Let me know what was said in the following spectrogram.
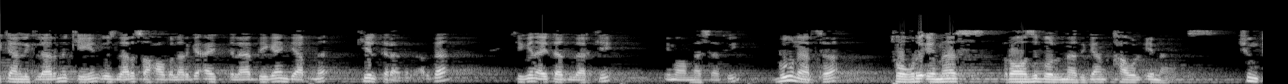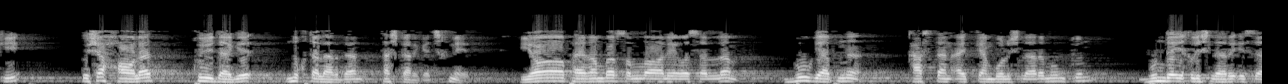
ekanliklarini keyin o'zlari sahobalarga aytdilar degan gapni keltiradilarda. Keyin aytadilarki imom nasafiy bu narsa to'g'ri emas rozi bo'linadigan qavl emas. Chunki o'sha holat quyidagi nuqtalardan tashqariga chiqmaydi. Yo payg'ambar sollallohu alayhi vasallam bu gapni qasddan aytgan bo'lishlari mumkin bunday qilishlari esa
